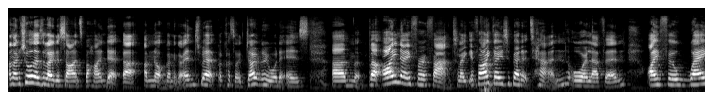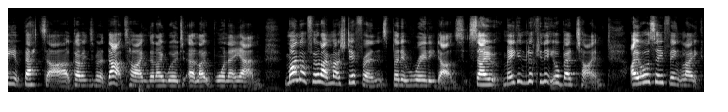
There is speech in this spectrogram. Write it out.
And I'm sure there's a load of science behind it, but I'm not going to go into it because I don't know what it is. Um, but I know for a fact, like if I go to bed at 10 or 11, I feel way better going to bed at that time than I would at like 1 a.m. Might not feel like much difference, but it really does. So, making looking at your bedtime, I also think like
